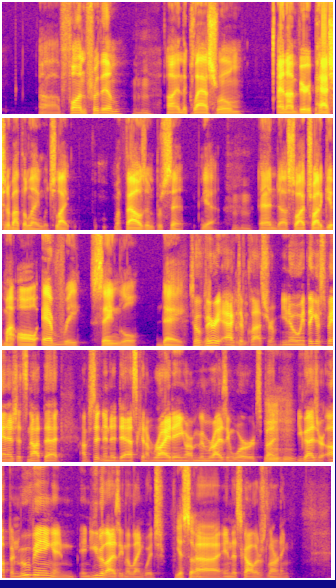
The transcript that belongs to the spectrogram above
uh, fun for them uh, in the classroom, and I'm very passionate about the language, like a thousand percent, yeah. And uh, so I try to give my all every single day. So very active classroom. You know, when we think of Spanish, it's not that I'm sitting in a desk and I'm writing or I'm memorizing words, but Mm-hmm. you guys are up and moving and, and utilizing the language Yes, sir. uh, in the scholars' learning.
